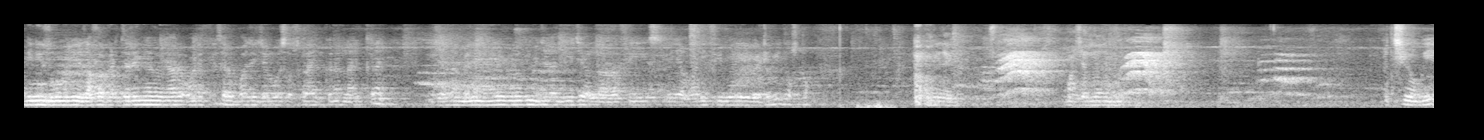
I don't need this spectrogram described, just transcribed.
मिनी जूम में इजाफा करते रहेंगे। तो यार, हमारे फिर अब्बासी चैनल को सब्सक्राइब करें, लाइक करें। इंशाल्लाह मिलेंगे अगले ब्लॉग में। जरा दीजिए अल्लाह हाफिज़ ये हमारी फीमेल ये बैठी हुई, दोस्तों। बहुत अच्छी हो गई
